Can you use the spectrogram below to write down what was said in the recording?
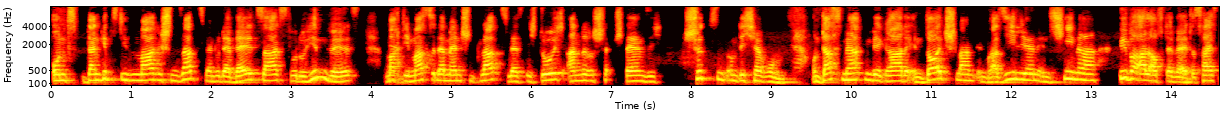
Und dann gibt's diesen magischen Satz, wenn du der Welt sagst, wo du hin willst, macht die Masse der Menschen Platz, lässt dich durch, andere stellen sich schützend um dich herum. Und das merken wir gerade in Deutschland, in Brasilien, in China, überall auf der Welt. Das heißt,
